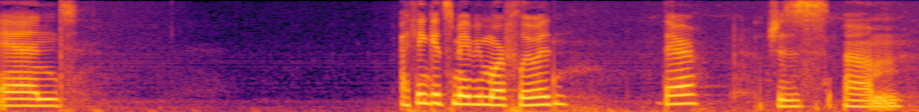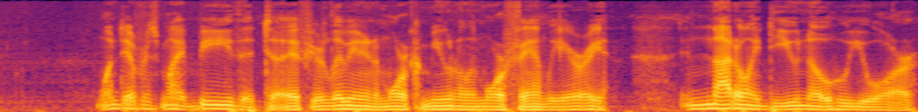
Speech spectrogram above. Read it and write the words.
and I think it's maybe more fluid there, which is um, One difference might be that uh, if you're living in a more communal and more family area, not only do you know who you are,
